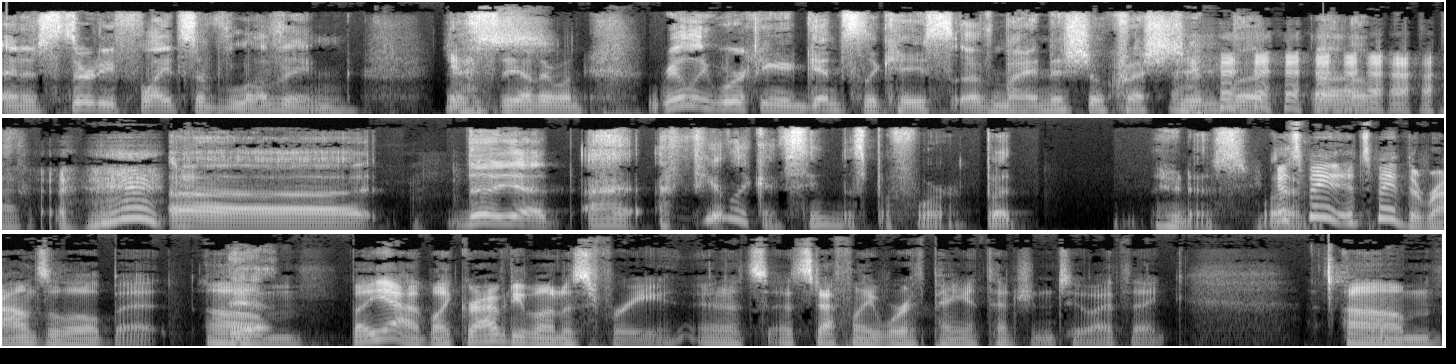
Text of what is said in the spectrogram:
and it's 30 Flights of Loving. Yes. The other one. Really working against the case of my initial question, but um, uh, no, yeah, I, I feel like I've seen this before, but who knows? It's made it's made the rounds a little bit. Um, Yeah. but yeah, like Gravity Bone is free, and it's it's definitely worth paying attention to. I think. Um,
